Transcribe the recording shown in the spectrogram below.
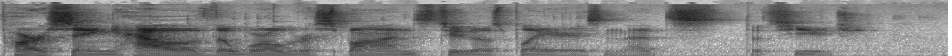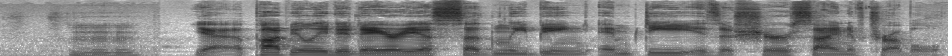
parsing how the world responds to those players and that's that's huge Yeah. A populated area suddenly being empty is a sure sign of trouble.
